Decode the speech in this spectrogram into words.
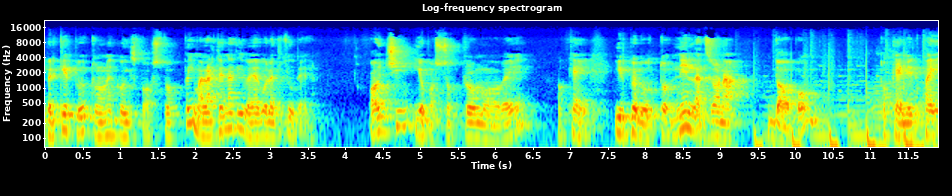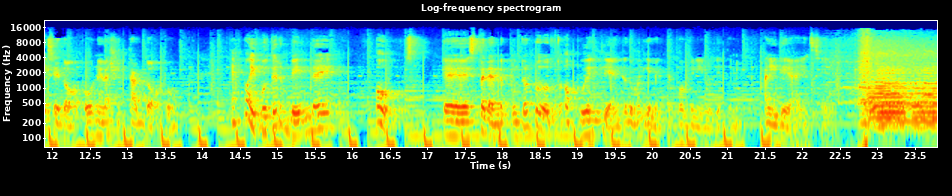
perché il prodotto non è corrisposto, prima l'alternativa era quella di chiudere. Oggi io posso promuovere okay, il prodotto nella zona dopo, okay, nel paese dopo, nella città dopo. E poi poter vendere o eh, spedendo appunto il prodotto oppure il cliente automaticamente può venire direttamente a ritirare in serie.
